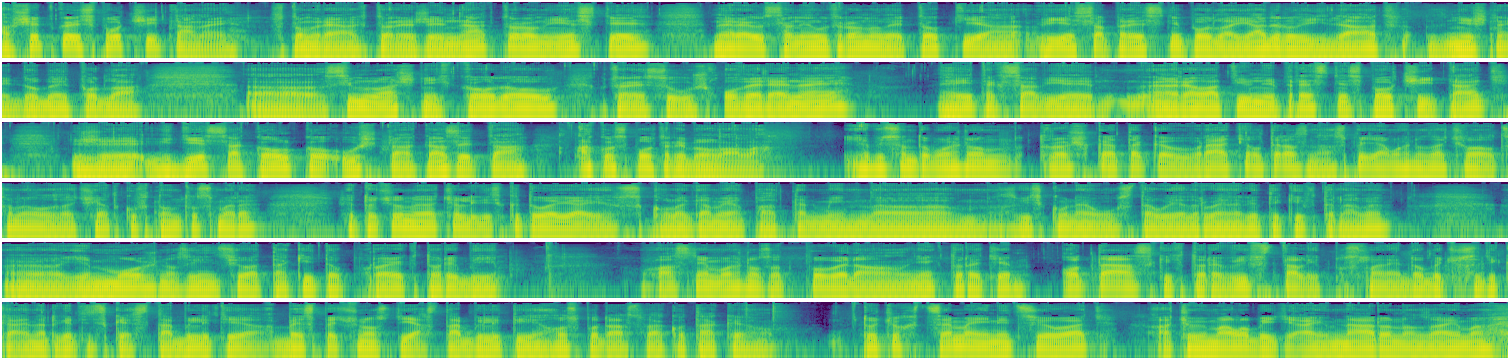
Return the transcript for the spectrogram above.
a všetko je spočítané v tom reaktore, že na ktorom mieste merajú sa neutrónové toky a vie sa presne podľa jadrových dát v dnešnej dobe, podľa e, simulačných kódov, ktoré sú už overené, Hej, tak sa vie relatívne presne spočítať, že kde sa koľko už tá kazeta ako spotrebovala. Ja by som to možno troška tak vrátil teraz naspäť a možno začal od samého začiatku v tomto smere, že to, čo sme začali diskutovať aj s kolegami a partnermi eh, z Výskumného ústavu jadrovej energetiky v Trnave, eh, je možnosť iniciovať takýto projekt, ktorý by vlastne možno zodpovedal niektoré tie otázky, ktoré vyvstali v poslednej dobe, čo sa týka energetickej stability a bezpečnosti a stability hospodárstva ako takého. To, čo chceme iniciovať a čo by malo byť aj v národnom zájme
